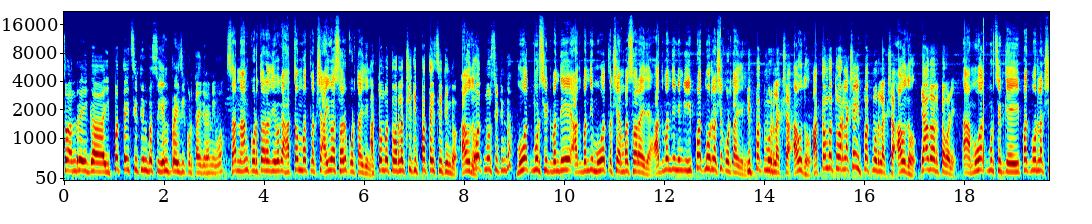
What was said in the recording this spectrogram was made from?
ಸೊ ಅಂದ್ರೆ ಈಗ ಇಪ್ಪತ್ತೈದು ಸೀಟಿನ ಬಸ್ ಏನ್ ಪ್ರೈಸ್ ಕೊಡ್ತಾ ಇದೀರಾ ನೀವು? ಸರ್ ನಾನು ಕೊಡ್ತಾ ಇರೋದು ಇವಾಗ ಹತ್ತೊಂಬತ್ತು ಲಕ್ಷ ಐವತ್ತು ಸಾವಿರ ಕೊಡ್ತಾ ಇದ್ದೀನಿ. ಹತ್ತೊಂಬತ್ತುವರೆ ಲಕ್ಷಕ್ಕೆ ಇಪ್ಪತ್ತೈದು ಸೀಟಿಂದು ಹೌದು. ಮೂವತ್ಮೂರು ಸೀಟಿಂದು ಮೂವತ್ತ್ಮೂರು ಸೀಟ್ ಬಂದು ಅದು ಬಂದು ಮೂವತ್ತು ಲಕ್ಷ ಎಂಬತ್ತು ಸಾವಿರ ಇದೆ. ಅದು ಬಂದು ನಿಮಗೆ ಇಪ್ಪತ್ಮೂರು ಲಕ್ಷ ಕೊಡ್ತಾ ಇದ್ದೀನಿ. ಇಪ್ಪತ್ಮೂರು ಲಕ್ಷ. ಹೌದು. ಹತ್ತೊಂಬತ್ತುವರೆ ಲಕ್ಷ ಇಪ್ಪತ್ಮೂರು ಲಕ್ಷ. ಹೌದು. ಯಾವ್ದಾದ್ರು ತಗೊಳ್ಳಿ. ಹಾಂ ಮೂವತ್ಮೂರು ಸೀಟ್ಗೆ ಇಪ್ಪತ್ತ್ಮೂರು ಲಕ್ಷ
